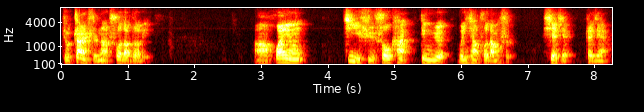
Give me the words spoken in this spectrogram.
就暂时呢说到这里。啊，欢迎继续收看、订阅《温相说党史》，谢谢，再见。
